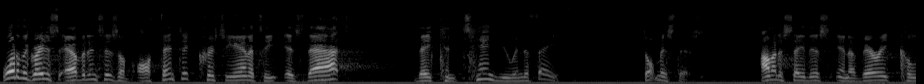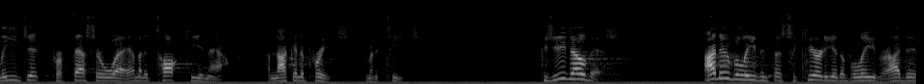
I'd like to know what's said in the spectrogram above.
One of the greatest evidences of authentic Christianity is that they continue in the faith. Don't miss this. I'm going to say this in a very collegiate professor way. I'm going to talk to you now. I'm not going to preach, I'm going to teach. Because you need to know this. I do believe in the security of the believer. I do.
